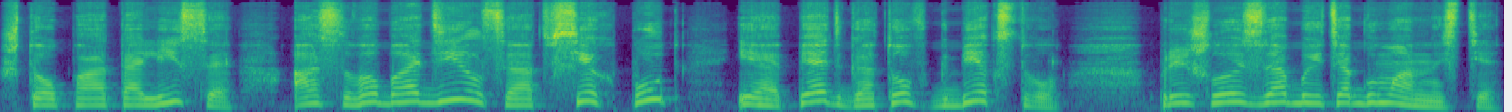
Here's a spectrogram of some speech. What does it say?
что Паат Алисе освободился от всех пут и опять готов к бегству. Пришлось забыть о гуманности.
